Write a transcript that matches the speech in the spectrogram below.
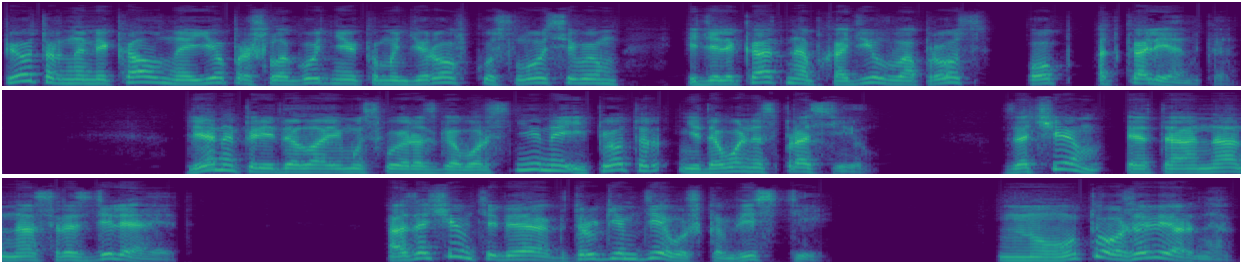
Петр намекал на ее прошлогоднюю командировку с Лосевым и деликатно обходил вопрос об Откаленко. Лена передала ему свой разговор с Ниной, и Петр недовольно спросил. «Зачем это она нас разделяет? А зачем тебя к другим девушкам вести?» «Ну, тоже верно».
